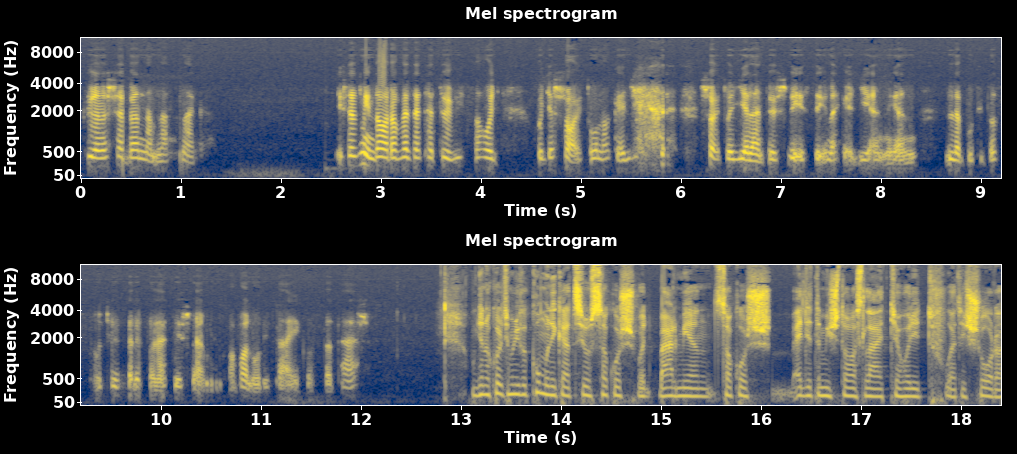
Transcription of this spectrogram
különösebben nem lett meg. És ez mind arra vezethető vissza, hogy hogy a sajtónak egy, sajtó egy jelentős részének egy ilyen, ilyen lebutított szócsőszerepelet, és nem a valódi tájékoztatás. Ugyanakkor, hogyha mondjuk a kommunikációs szakos, vagy bármilyen szakos egyetemista azt látja, hogy itt fú, hát is sorra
